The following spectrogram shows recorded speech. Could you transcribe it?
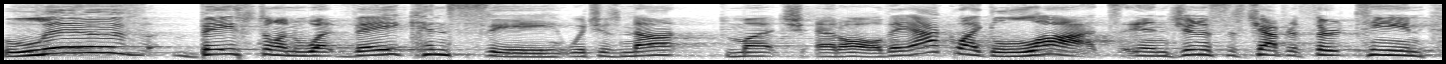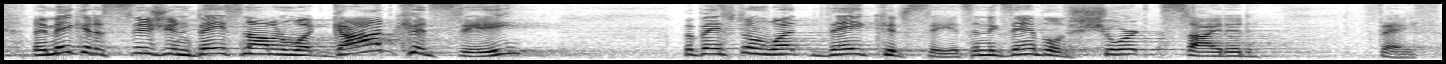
live based on what they can see, which is not much at all. They act like Lot in Genesis chapter 13. They make a decision based not on what God could see, but based on what they could see. It's an example of short sighted faith.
